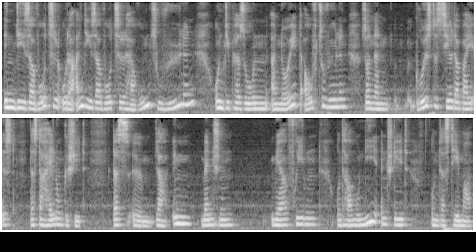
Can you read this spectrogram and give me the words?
in dieser Wurzel oder an dieser Wurzel herumzuwühlen und die Person erneut aufzuwühlen, sondern größtes Ziel dabei ist, dass da Heilung geschieht, dass ähm, ja im Menschen mehr Frieden und Harmonie entsteht und das Thema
